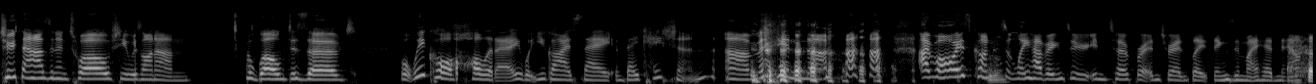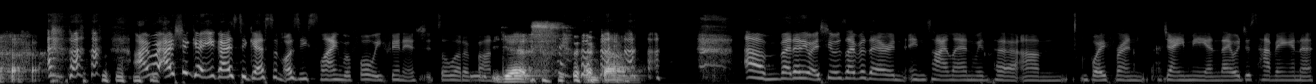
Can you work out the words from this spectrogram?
2012. She was on um, a well deserved, what we call holiday, what you guys say vacation. Um, in, uh, I'm always constantly having to interpret and translate things in my head now. I, I should get you guys to guess some Aussie slang before we finish. It's a lot of fun. yes. I'm down. um, but anyway, she was over there in, in Thailand with her um, boyfriend Jamie, and they were just having an, a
